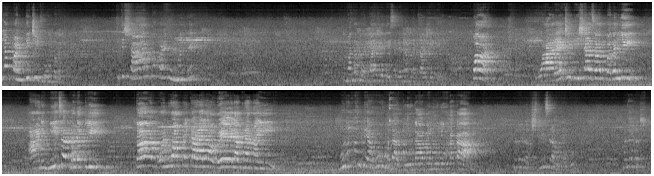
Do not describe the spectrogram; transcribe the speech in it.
या पणतीची झोप बघा. किती शांतपणे म्हणते तुम्हाला प्रकाश येते सगळ्यांना प्रकाश येते. पण वाऱ्याची दिशा जर बदलली आणि मी जर भडकली तर वणवा पेटाळायला वेळ लागणार नाही. म्हणून म्हणते अहो मला दुर्गा बनवली लक्ष्मीच राहू द्या हो. मला लक्ष्मी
